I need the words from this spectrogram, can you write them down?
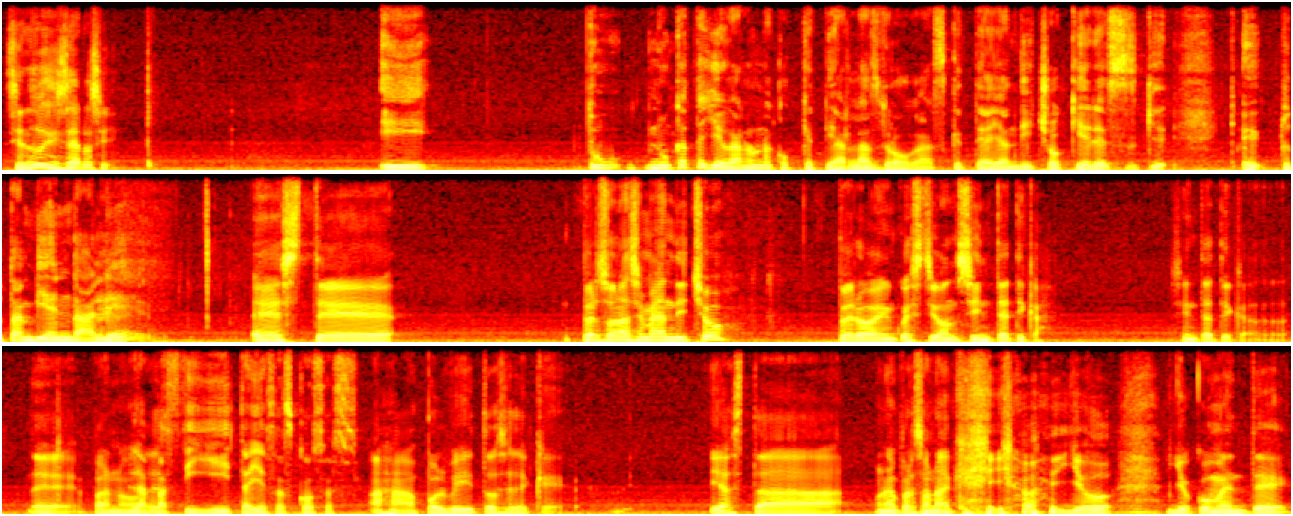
Siendo sincero, sí. ¿Y tú nunca te llegaron a coquetear las drogas? Que te hayan dicho, ¿quieres? que eh, tú también dale. Este. Personas se me han dicho, pero en cuestión sintética. Sintética. eh, para no la pastillita y esas cosas. Ajá, polvitos de que. Y hasta una persona que yo, yo, yo comenté,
